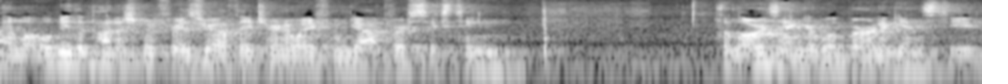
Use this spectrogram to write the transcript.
And what will be the punishment for Israel if they turn away from God? Verse 16 The Lord's anger will burn against you,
